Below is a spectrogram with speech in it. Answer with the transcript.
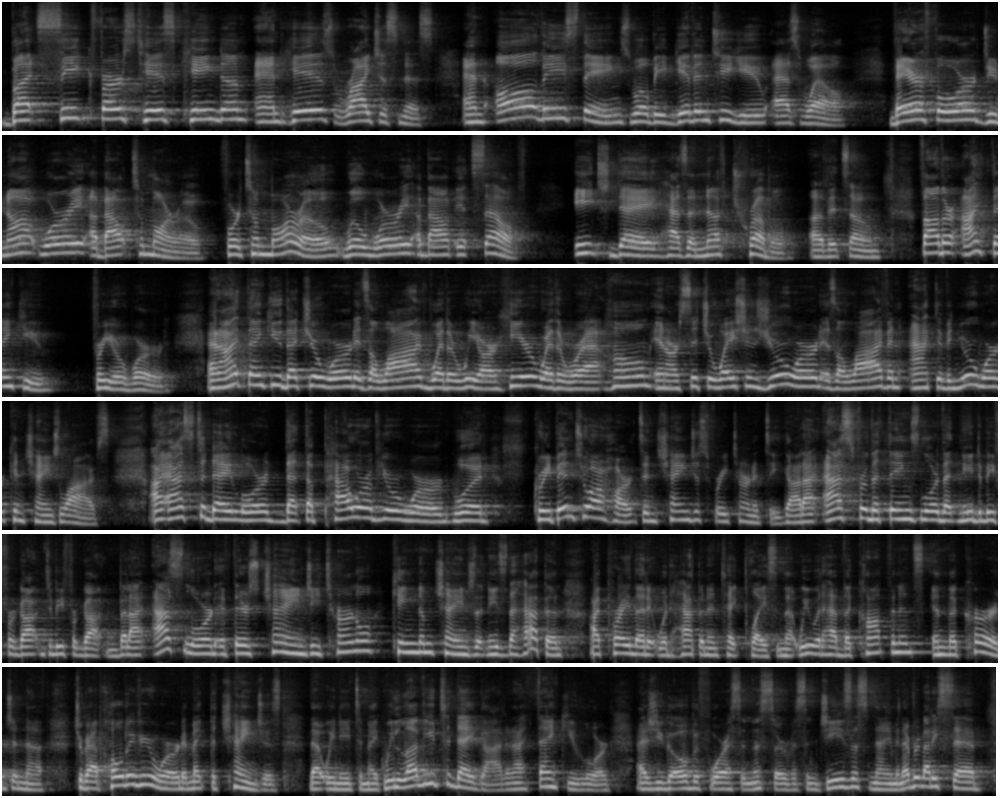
But seek first his kingdom and his righteousness, and all these things will be given to you as well. Therefore, do not worry about tomorrow, for tomorrow will worry about itself. Each day has enough trouble of its own. Father, I thank you for your word. And I thank you that your word is alive, whether we are here, whether we're at home, in our situations. Your word is alive and active, and your word can change lives. I ask today, Lord, that the power of your word would creep into our hearts and change us for eternity. God, I ask for the things, Lord, that need to be forgotten to be forgotten. But I ask, Lord, if there's change, eternal kingdom change that needs to happen, I pray that it would happen and take place and that we would have the confidence and the courage enough to grab hold of your word and make the changes that we need to make. We love you today, God, and I thank you, Lord, as you go before us in this service in Jesus' name. And everybody said,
